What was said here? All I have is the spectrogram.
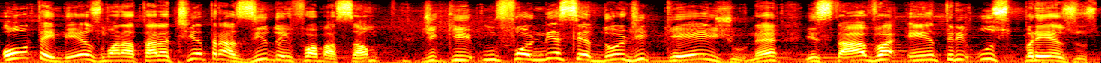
Ontem mesmo a Natália tinha trazido a informação de que um fornecedor de queijo, né, estava entre os presos.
